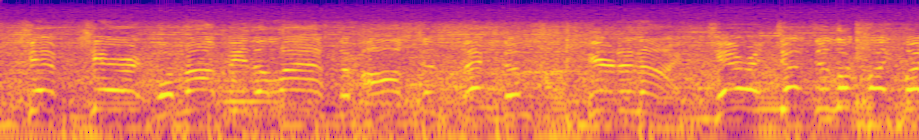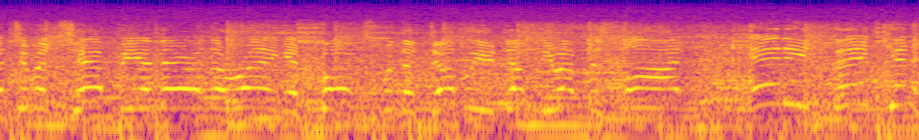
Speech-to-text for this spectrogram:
That Jeff Jarrett will not be the last of Austin's victims here tonight. Jarrett doesn't look like much of a champion there in the ring. And folks, when the WWF is live, anything can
